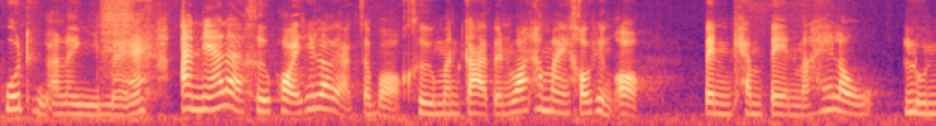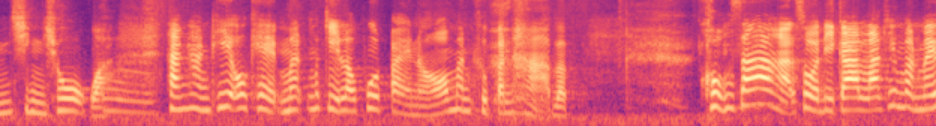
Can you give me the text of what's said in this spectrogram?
พูดถึงอะไรอย่างนี้ไหมอันเนี้ยแหละคือพอยที่เราอยากจะบอกคือมันกลายเป็นว่าทำไมเขาถึงออกเป็นแคมเปญมาให้เราลุ้นชิงโชควะเออทั้งทงๆที่โอเคเมื่อเมื่อกี้เราพูดไปเนาะว่ามันคือปัญหาแบบ โครงสร้างอะสวัสดิการรัฐที่มันไม่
